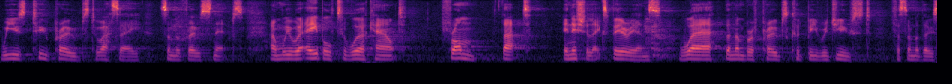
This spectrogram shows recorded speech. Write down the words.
we used two probes to assay some of those SNPs. And we were able to work out from that initial experience where the number of probes could be reduced for some of those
